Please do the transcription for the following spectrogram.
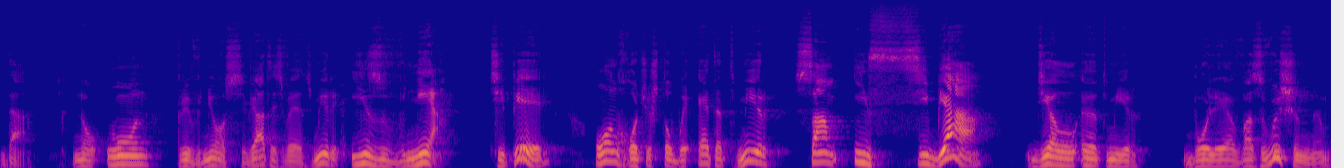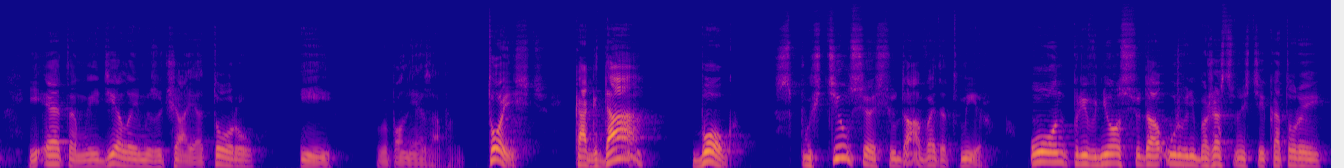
Да, но он привнес святость в этот мир извне. Теперь он хочет, чтобы этот мир сам из себя делал этот мир более возвышенным, и это мы делаем, изучая Тору и выполняя заповеди. То есть, когда Бог спустился сюда, в этот мир, Он привнес сюда уровень божественности, который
